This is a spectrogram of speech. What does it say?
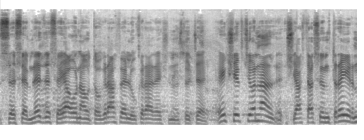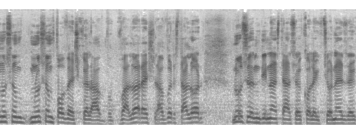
să semneze, să ia un autograf pe lucrare și nu știu ce. Excepțional. Și astea sunt trăiri, nu sunt, nu sunt povești, că la valoarea și la vârsta lor nu sunt din astea să colecționeze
